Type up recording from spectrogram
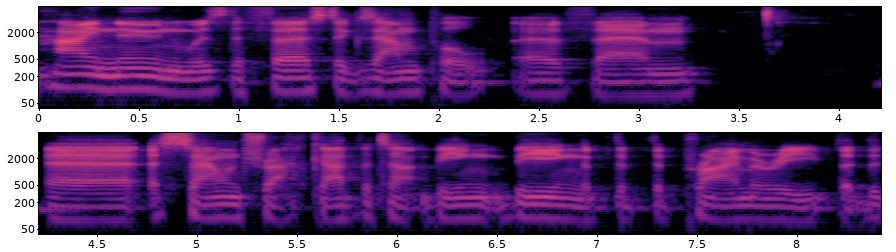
High Noon was the first example of um, uh, a soundtrack advert being being the, the, the primary the the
